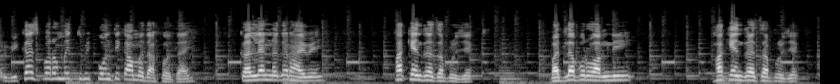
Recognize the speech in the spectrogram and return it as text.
पण विकास पर्वामध्ये तुम्ही कोणती कामं दाखवताय? कल्याण नगर हायवे हा केंद्राचा प्रोजेक्ट बदलापूर वांगणी हा केंद्राचा प्रोजेक्ट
